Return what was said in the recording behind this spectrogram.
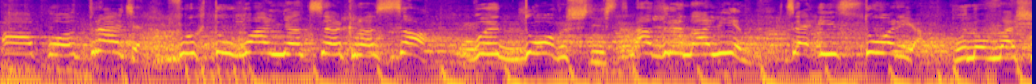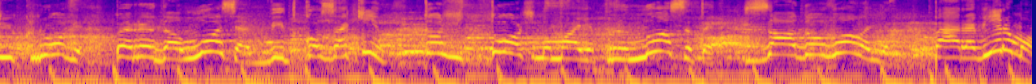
А по-третє, фехтування це краса, видовищність, адреналін, це історія. Воно в нашій крові передалося від козаків, тож точно має приносити задоволення. Перевіримо.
